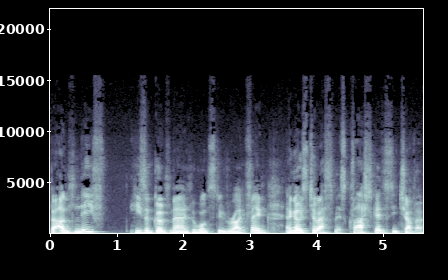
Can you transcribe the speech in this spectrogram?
But underneath, he's a good man who wants to do the right thing. And those two aspects clash against each other.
